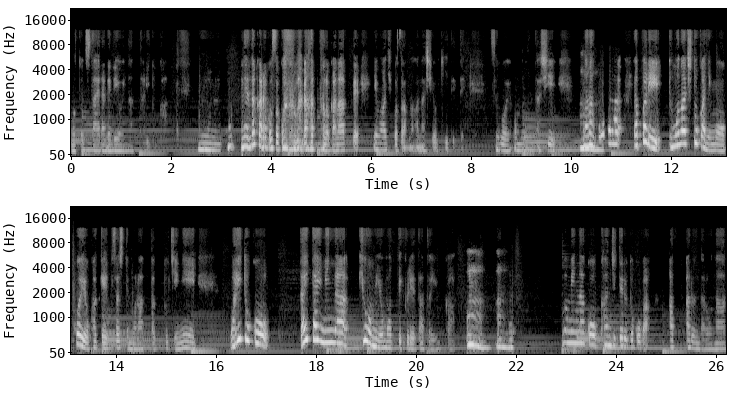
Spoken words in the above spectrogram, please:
もっと伝えられるようになったりとか。うん。ね、だからこそこの場があったのかなって、今、あきこさんの話を聞いてて、すごい思ったし、まあなんかこれから、やっぱり友達とかにも声をかけさせてもらった時に、割とこう、大体みんな興味を持ってくれたというか、うん、うん、まあ、みんなこう感じてるとこがああるんだろうな、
